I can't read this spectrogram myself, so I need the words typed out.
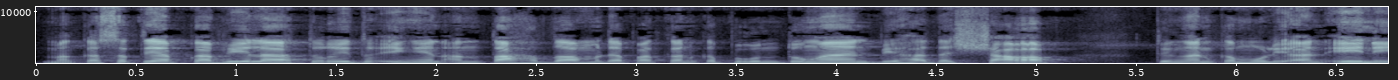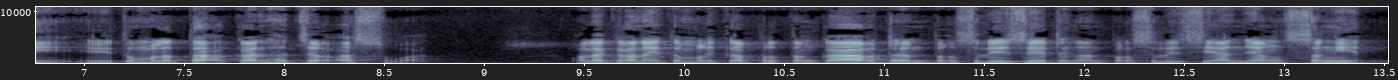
Maka setiap kabilah turidu ingin antahda mendapatkan keberuntungan bihada syarab dengan kemuliaan ini, yaitu meletakkan Hajar Aswad. Oleh karena itu mereka bertengkar dan berselisih dengan perselisihan yang sengit.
